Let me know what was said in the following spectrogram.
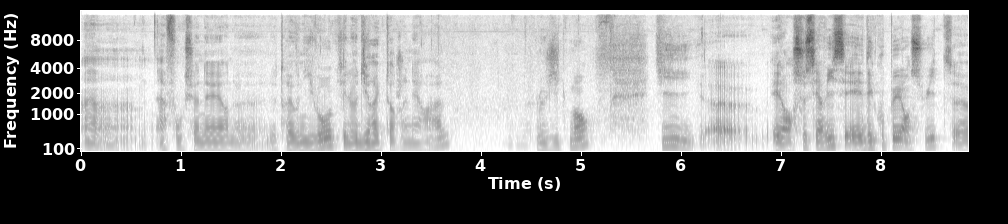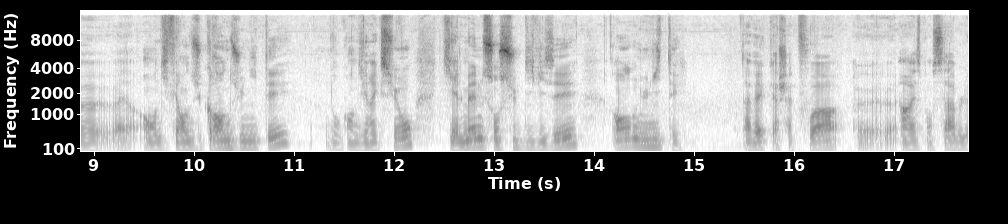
un, fonctionnaire de, très haut niveau, qui est le directeur général, logiquement, euh, et alors ce service est découpé ensuite euh, en différentes grandes unités, donc en direction, qui elles-mêmes sont subdivisées en unités, avec à chaque fois euh, un responsable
